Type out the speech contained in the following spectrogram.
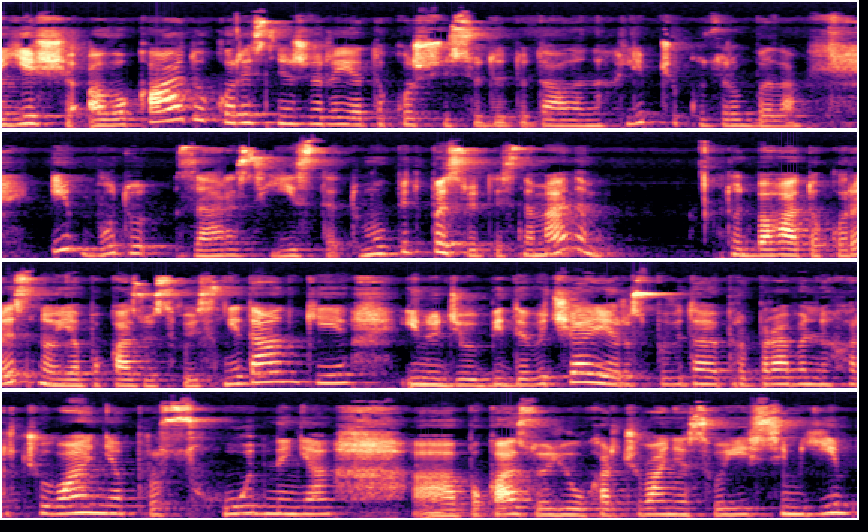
є ще авокадо, корисні жири, я також щось сюди додала на хлібчику, зробила. І буду зараз їсти. Тому підписуйтесь на мене. Тут багато корисного, я показую свої сніданки, іноді обіди вечері, я розповідаю про правильне харчування, про схуднення, показую харчування своїй сім'ї.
